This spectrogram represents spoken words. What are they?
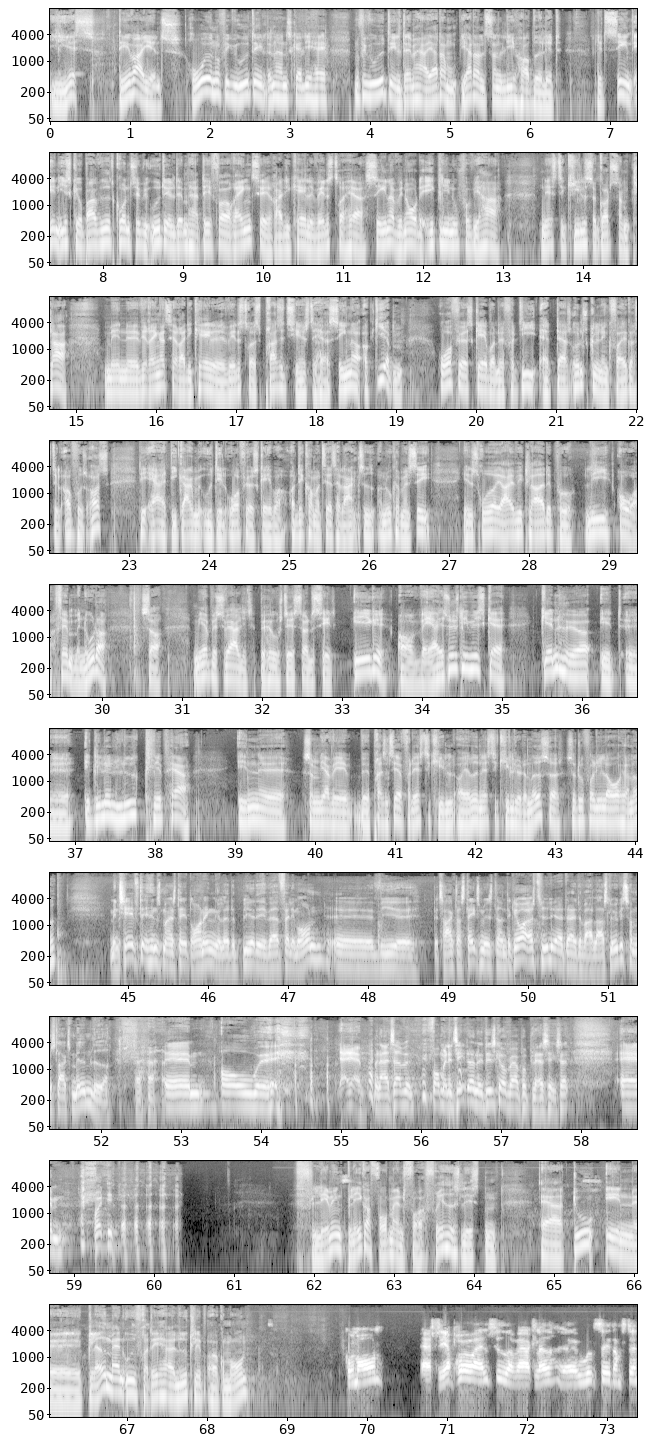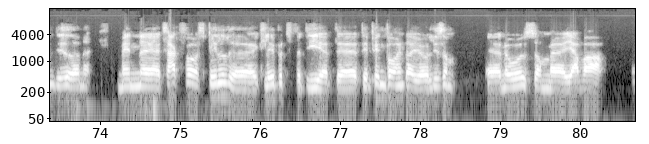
Yes, det var Jens Rode. Nu fik vi uddelt, den her skal jeg lige have. Nu fik vi uddelt dem her. Jeg der, jeg der sådan lige hoppet lidt, lidt sent ind. I skal jo bare vide, at grund til, at vi uddeler dem her, det er for at ringe til Radikale Venstre her senere. Vi når det ikke lige nu, for vi har næste kilde så godt som klar. Men øh, vi ringer til Radikale Venstres pressetjeneste her senere og giver dem ordførerskaberne, fordi at deres undskyldning for ikke at stille op hos os, det er, at de er i gang med at uddele ordførerskaber, og det kommer til at tage lang tid. Og nu kan man se, Jens Ruder og jeg, vi klarede det på lige over 5 minutter, så mere besværligt behøves det sådan set ikke at være. Jeg synes lige, vi skal genhøre et, øh, et lille lydklip her, inden, øh, som jeg vil præsentere for næste kilde, og jeg ved, at næste kilde lytter med, så, så du får lige lov at høre med. Min chef, det er hendes majestæt dronningen, eller det bliver det i hvert fald i morgen. Øh, vi øh, betragter statsministeren. Det gjorde jeg også tidligere, da det var Lars Lykke som en slags mellemleder. øhm, og øh, ja, ja, men altså formaliteterne, det skal jo være på plads, ikke sandt? Øhm, Flemming Blikker, formand for Frihedslisten. Er du en øh, glad mand ud fra det her lydklip, og godmorgen? Godmorgen. Altså, jeg prøver altid at være glad, øh, uanset omstændighederne. Men øh, tak for at spille øh, klippet, fordi at, øh, det pinpointer jo ligesom øh, noget, som øh, jeg var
